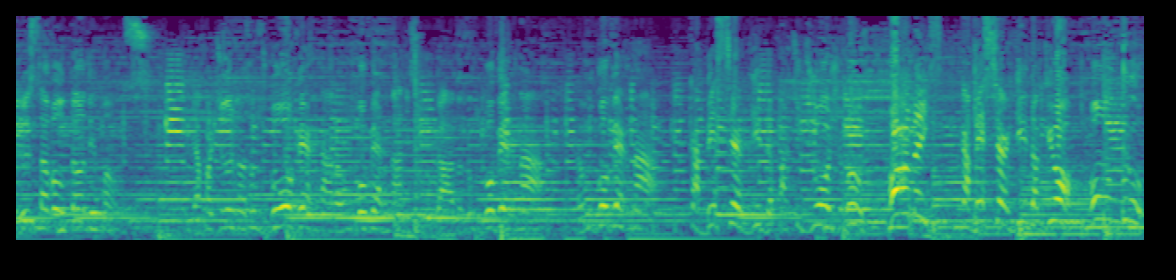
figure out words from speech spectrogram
Jesus está voltando, irmãos. E a partir de hoje nós vamos governar, nós vamos governar nesse lugar, nós vamos governar, nós vamos governar. Cabeça erguida a partir de hoje, irmãos. Homens, cabeça erguida aqui, ó. Ombro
